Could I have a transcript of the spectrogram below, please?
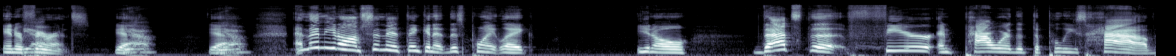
interference. Yeah. Yeah. Yeah. Yep. And then, you know, I'm sitting there thinking at this point, like, you know, that's the fear and power that the police have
